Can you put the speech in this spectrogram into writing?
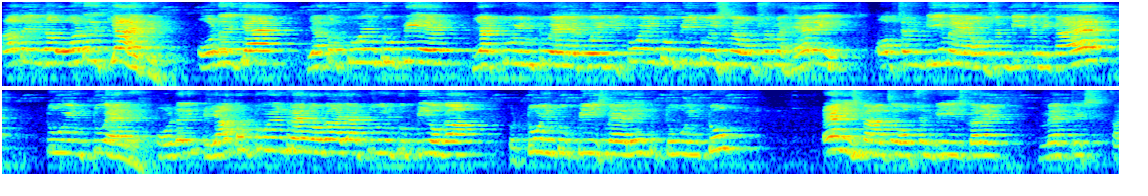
अब इनका ऑर्डर क्या है फिर ऑर्डर क्या है? या तो टू इंटू पी है, या टू इंटू एन है, कोई भी। टू इंटू पी तो इसमें ऑप्शन में है नहीं। ऑप्शन बी में है ऑप्शन बी में लिखा है टू इंटू एन है। ऑर्डर या तो टू इंटू एन होगा या टू इंटू पी होगा। तो टू इंटू पी इसमें नहीं तो टू इंटू एन इसमें answer option B is correct matrix का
